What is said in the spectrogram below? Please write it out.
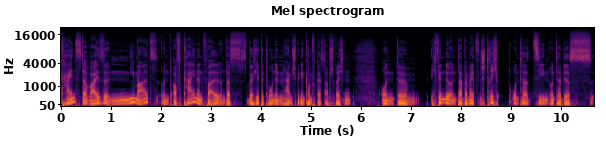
keinster Weise niemals und auf keinen Fall, und das möchte ich betonen, in den Heimspielen den Kampfgeist absprechen. Und ähm, ich finde, und da, wenn wir jetzt einen Strich runterziehen unter das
